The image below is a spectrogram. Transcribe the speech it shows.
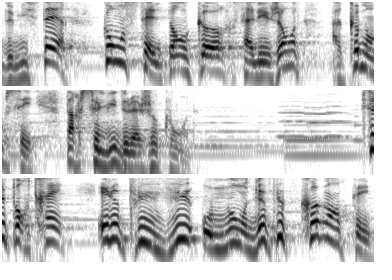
de mystères constellent encore sa légende, à commencer par celui de la Joconde. Ce portrait est le plus vu au monde, le plus commenté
